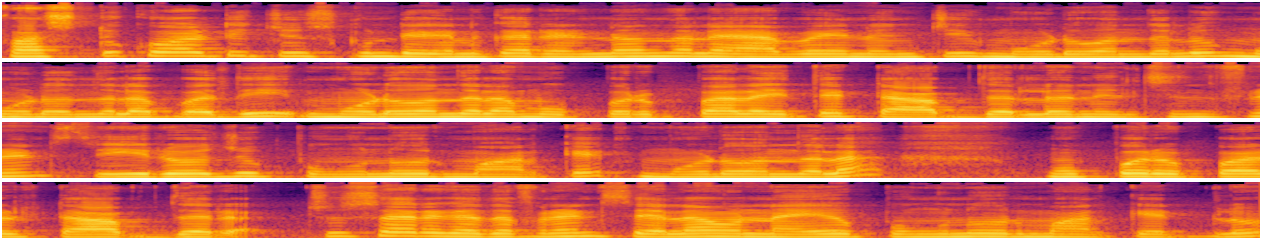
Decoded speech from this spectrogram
ఫస్ట్ క్వాలిటీ చూసుకుంటే కనుక రెండు వందల యాభై నుంచి మూడు వందలు మూడు వందల పది మూడు వందల ముప్పై రూపాయలు అయితే టాప్ ధరలో నిలిచింది ఫ్రెండ్స్. ఈరోజు పుంగనూరు మార్కెట్ మూడు వందల ముప్పై రూపాయలు టాప్ ధర. చూసారు కదా ఫ్రెండ్స్ ఎలా ఉన్నాయో పుంగనూరు మార్కెట్లో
